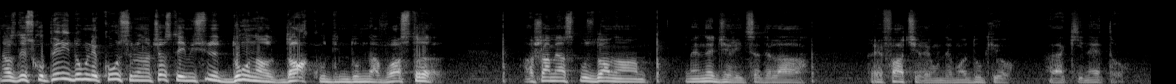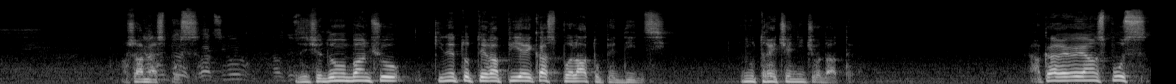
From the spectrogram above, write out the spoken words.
Ați descoperit, domnule consul, în această emisiune Donald Dacu din dumneavoastră? Așa mi-a spus doamna manageriță de la refacere unde mă duc eu, la Chineto. Așa mi-a spus. Zice, domnul Banciu, kinetoterapia e ca spălatul pe dinți. Nu trece niciodată. La care eu i-am spus,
